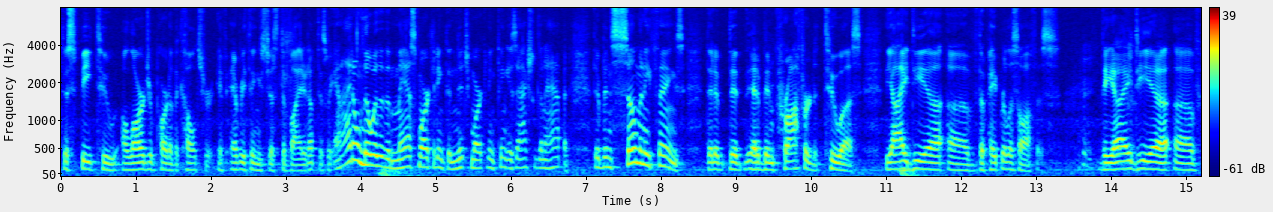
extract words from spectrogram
to speak to a larger part of the culture if everything's just divided up this way. And I don't know whether the mass marketing, the niche marketing thing is actually going to happen. There have been so many things that have, that, that have been proffered to us. The idea of the paperless office, the idea of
